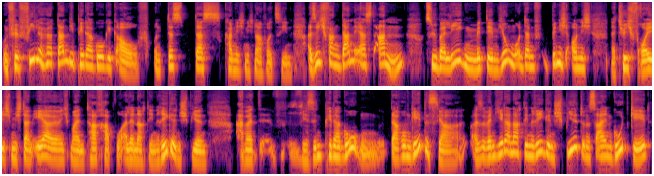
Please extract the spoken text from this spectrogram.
Und für viele hört dann die Pädagogik auf. Und das, das kann ich nicht nachvollziehen. Also ich fange dann erst an zu überlegen mit dem Jungen und dann bin ich auch nicht, natürlich freue ich mich dann eher, wenn ich meinen Tag habe, wo alle nach den Regeln spielen. Aber wir sind Pädagogen. Darum geht es ja. Also wenn jeder nach den Regeln spielt und es allen gut geht,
